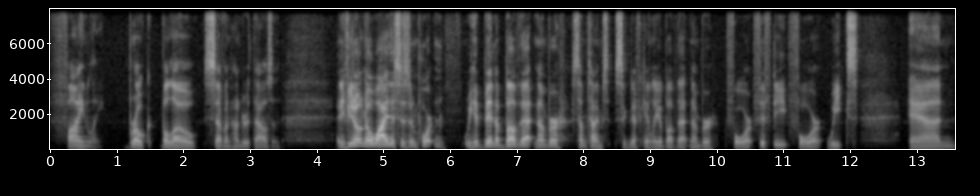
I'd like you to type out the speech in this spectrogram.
finally broke below 700,000. And if you don't know why this is important, we have been above that number, sometimes significantly above that number, for 54 weeks. And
